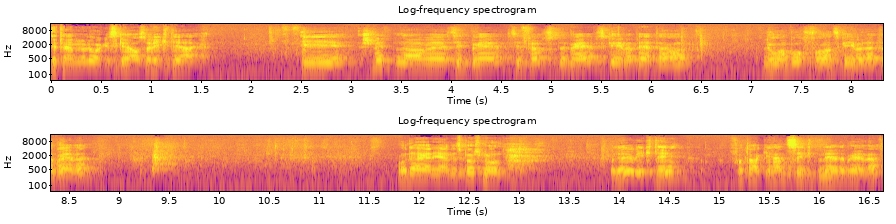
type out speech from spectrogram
Det terminologiske er også viktig her. I slutten av sitt brev, sitt første brev skriver Peter at noe om hvorfor han skriver dette brevet. Og der er det gjerne spørsmål og det er jo viktig å få tak i hensikten med hele brevet.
